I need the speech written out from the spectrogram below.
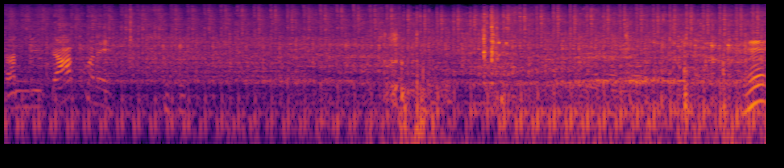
ทันดีจับมาเนี่ย หืม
